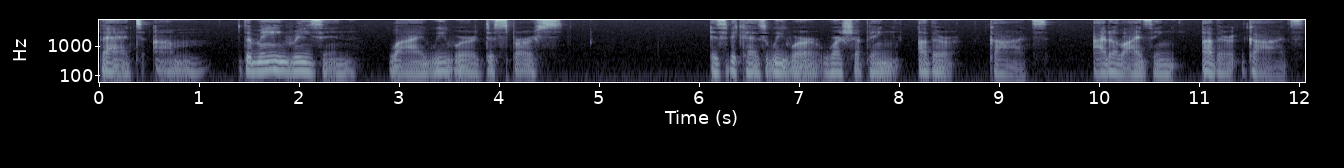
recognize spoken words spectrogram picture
that um, the main reason why we were dispersed is because we were worshiping other gods, idolizing other gods.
